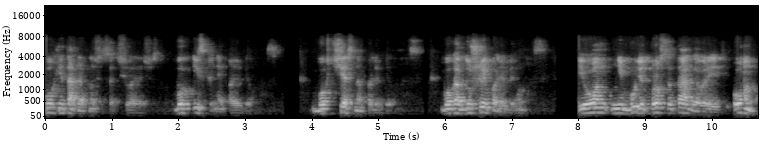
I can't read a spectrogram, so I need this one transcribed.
Бог не так относится к человечеству. Бог искренне полюбил нас. Бог честно полюбил нас. Бог от души полюбил нас. И он не будет просто так говорить. Он,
